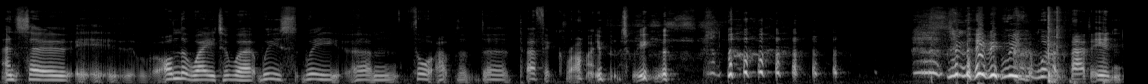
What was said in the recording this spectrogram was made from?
And so on the way to work, we, we um, thought up the, the perfect crime between us. maybe we can work that in.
